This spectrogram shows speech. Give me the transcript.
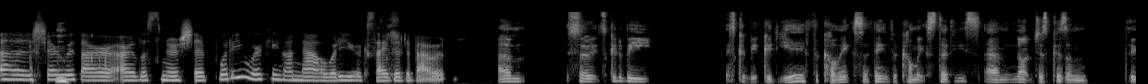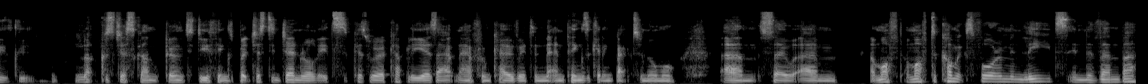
uh, share with our, our listenership what are you working on now? What are you excited about? Um, so it's going to be it's going to be a good year for comics. I think for comic studies. Um, not just because I'm not because just I'm going to do things, but just in general, it's because we're a couple of years out now from COVID and, and things are getting back to normal. Um, so um, I'm off. I'm off to Comics Forum in Leeds in November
